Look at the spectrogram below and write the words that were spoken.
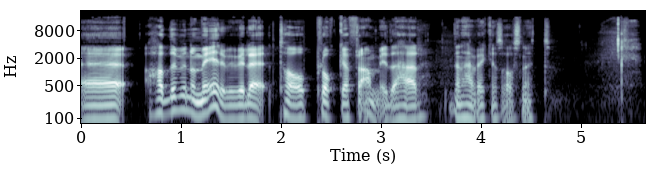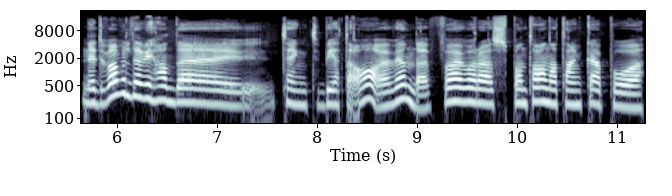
Eh, hade vi något mer vi ville ta och plocka fram i det här, den här veckans avsnitt? Nej, det var väl det vi hade eh, tänkt beta av. Jag vet inte. Vad är våra spontana tankar på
